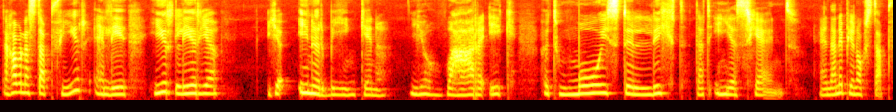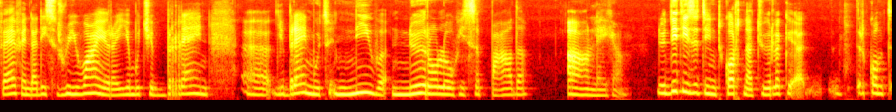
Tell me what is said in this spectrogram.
dan gaan we naar stap 4 en hier leer je je inner being kennen, je ware ik, het mooiste licht dat in je schijnt. En dan heb je nog stap 5 en dat is rewiren. Je moet je brein, uh, je brein moet nieuwe neurologische paden aanleggen. Nu, dit is het in het kort natuurlijk. Eh, er komt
